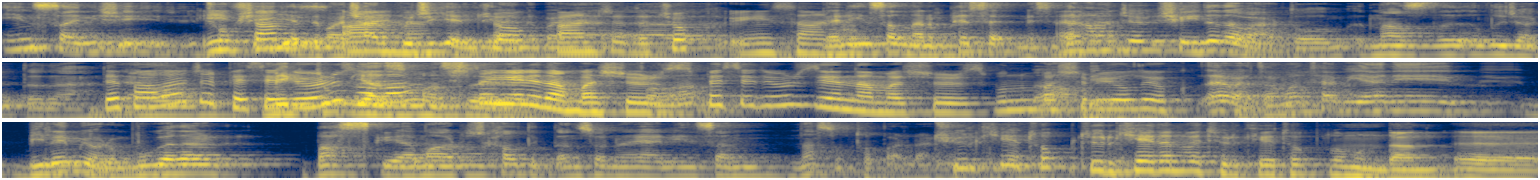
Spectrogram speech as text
insani şey çok İnsan- şey geldi bana çarpıcı geldi Çok, yani bana. bence de çok insani. Yani insanların pes etmesi. Daha Evet. önce şeyde de vardı o Nazlı Ilıcak'ta da. Defalarca Yani pes ediyoruz ama işte yeniden başlıyoruz. falan. Pes ediyoruz yeniden başlıyoruz. Bunun başka bir yolu yok. Evet ama tabii yani bilemiyorum bu kadar baskıya maruz kaldıktan sonra yani insan nasıl toparlar? Türkiye top Türkiye'den ve Türkiye toplumundan, e,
